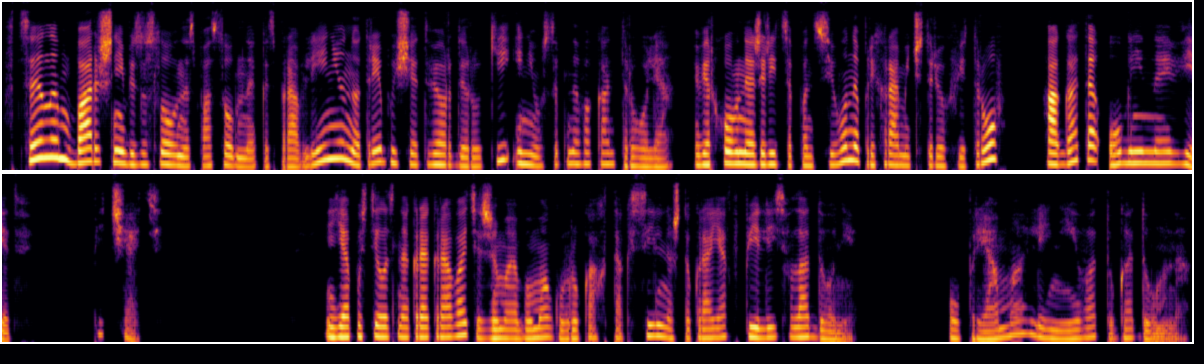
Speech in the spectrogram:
В целом, барышня, безусловно, способная к исправлению, но требующая твердой руки и неусыпного контроля. Верховная жрица пансиона при храме четырех ветров Агата Огненная Ветвь. Печать. Я опустилась на край кровати, сжимая бумагу в руках так сильно, что края впились в ладони. Упрямо, лениво, тугодумно.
